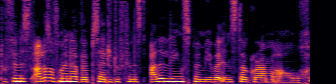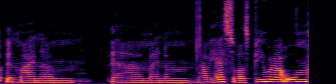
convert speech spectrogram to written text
Du findest alles auf meiner Webseite, du findest alle Links bei mir bei Instagram auch in meinem äh, meinem, na, wie heißt sowas, Bio da oben,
